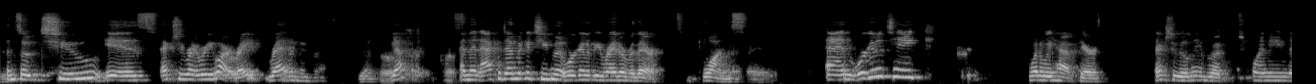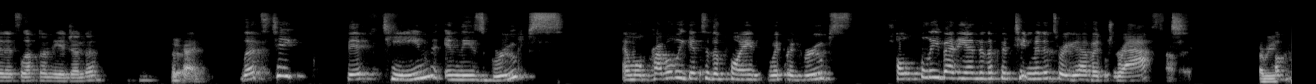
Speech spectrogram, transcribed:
And so two is actually right where you are, right? Rhett? Yeah. And then academic achievement, we're gonna be right over there, ones. And we're gonna take, what do we have here? Actually, we only have about twenty minutes left on the agenda. Yeah. Okay, let's take fifteen in these groups. And we'll probably get to the point with the groups, hopefully by the end of the fifteen minutes where you have a draft I mean, of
